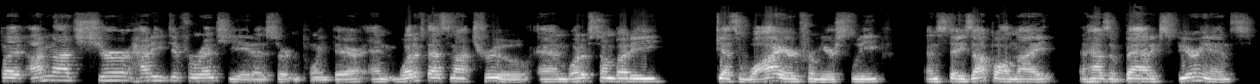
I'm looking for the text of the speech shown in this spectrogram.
but I'm not sure how do you differentiate at a certain point there. And what if that's not true? And what if somebody gets wired from your sleep and stays up all night and has a bad experience?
